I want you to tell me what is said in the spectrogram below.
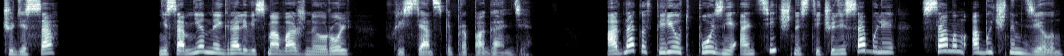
Чудеса, несомненно, играли весьма важную роль христианской пропаганде. Однако в период поздней античности чудеса были самым обычным делом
